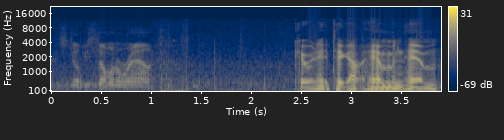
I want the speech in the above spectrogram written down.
Could Still be someone around. Okay, we need to take out him and him.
